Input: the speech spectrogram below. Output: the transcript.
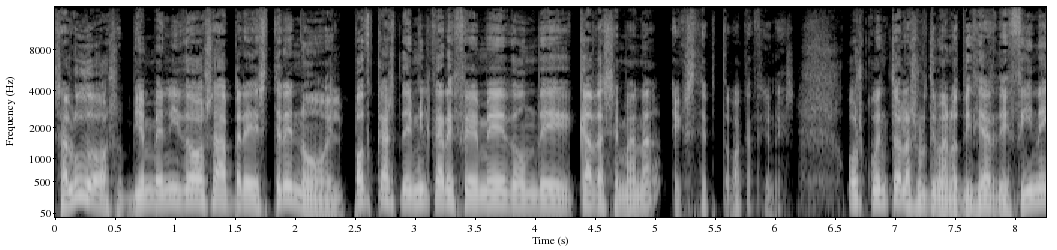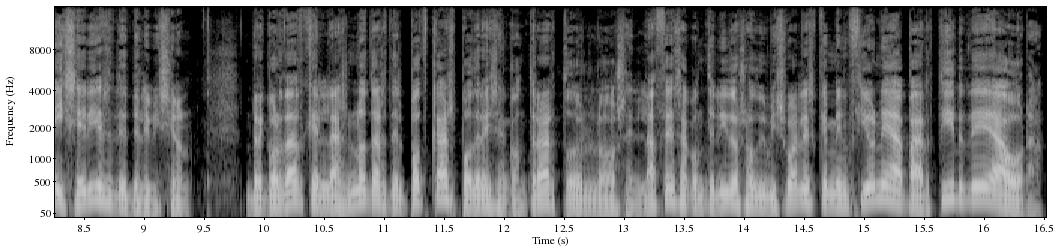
Saludos, bienvenidos a Preestreno, el podcast de Milcar FM donde cada semana, excepto vacaciones, os cuento las últimas noticias de cine y series de televisión. Recordad que en las notas del podcast podréis encontrar todos los enlaces a contenidos audiovisuales que mencione a partir de ahora.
